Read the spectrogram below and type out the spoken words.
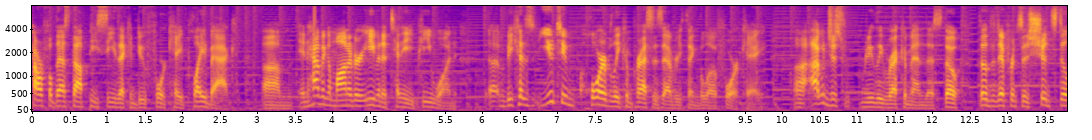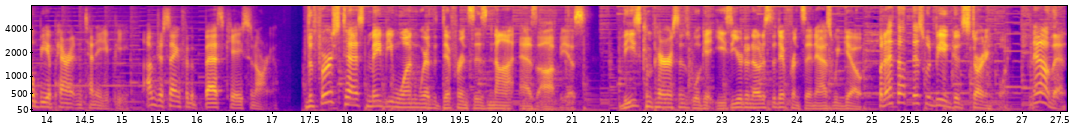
powerful desktop PC that can do 4K playback um, and having a monitor, even a 1080p one, uh, because YouTube horribly compresses everything below 4K. Uh, I would just really recommend this, though, though the differences should still be apparent in 1080p. I'm just saying for the best case scenario. The first test may be one where the difference is not as obvious. These comparisons will get easier to notice the difference in as we go, but I thought this would be a good starting point. Now then,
